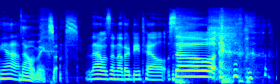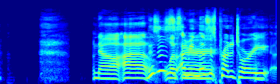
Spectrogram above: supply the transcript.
yeah Now it makes sense. that was another detail so no uh This is, I mean, this is predatory.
